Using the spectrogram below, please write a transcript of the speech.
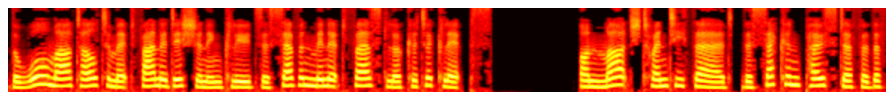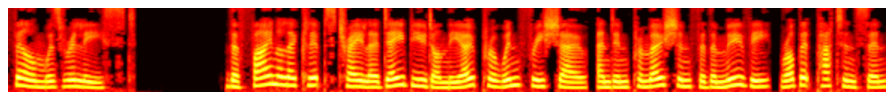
The Walmart Ultimate Fan Edition includes a 7-minute first look at Eclipse. On March 23, the second poster for the film was released. The final Eclipse trailer debuted on The Oprah Winfrey Show, and in promotion for the movie, Robert Pattinson,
